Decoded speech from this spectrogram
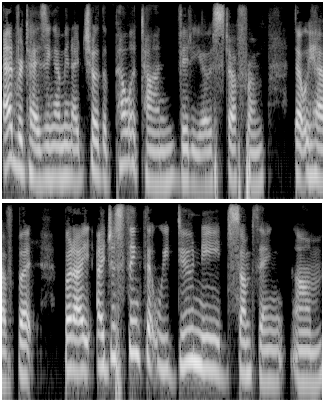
advertising i mean i'd show the peloton video stuff from that we have but but I, I just think that we do need something um,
